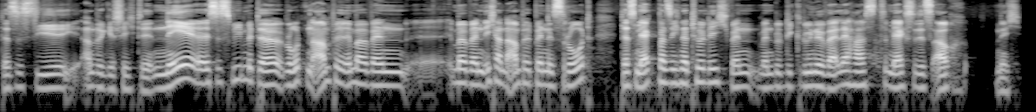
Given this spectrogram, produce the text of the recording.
das ist die andere Geschichte. Nee, es ist wie mit der roten Ampel. Immer wenn, äh, immer wenn ich an der Ampel bin, ist rot. Das merkt man sich natürlich. Wenn, wenn du die grüne Welle hast, merkst du das auch nicht.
